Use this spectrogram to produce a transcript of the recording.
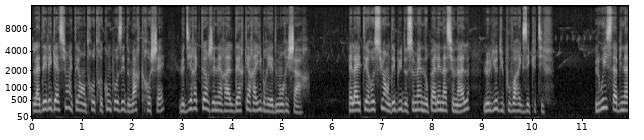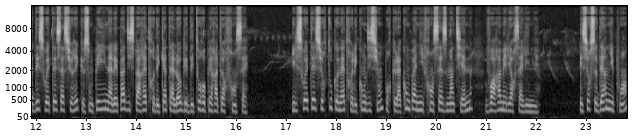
La délégation était entre autres composée de Marc Rochet, le directeur général d'Air Caraïbes et Edmond Richard. Elle a été reçue en début de semaine au Palais national, le lieu du pouvoir exécutif. Louis Abinadé souhaitait s'assurer que son pays n'allait pas disparaître des catalogues des tours opérateurs français. Il souhaitait surtout connaître les conditions pour que la compagnie française maintienne, voire améliore sa ligne. Et sur ce dernier point,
